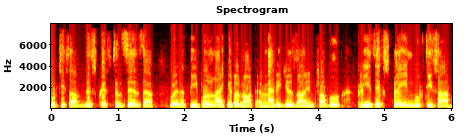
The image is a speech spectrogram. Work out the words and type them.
Mufti Saab, this question says uh, whether people like it or not, marriages are in trouble. Please explain, Mufti Saab.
